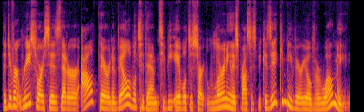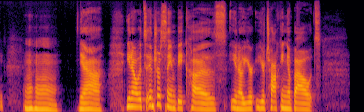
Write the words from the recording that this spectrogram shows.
the different resources that are out there and available to them to be able to start learning this process because it can be very overwhelming. Hmm. Yeah. You know, it's interesting because you know you're you're talking about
